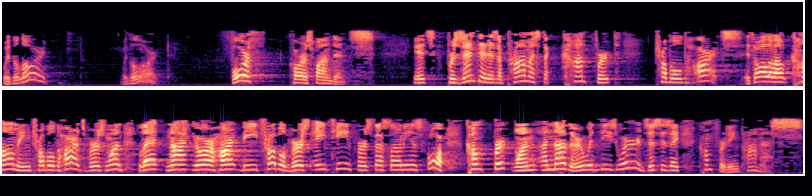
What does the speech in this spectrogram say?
With the Lord. With the Lord. Fourth correspondence. It's presented as a promise to comfort troubled hearts. It's all about calming troubled hearts. Verse 1, let not your heart be troubled. Verse 18, 1 Thessalonians 4, comfort one another with these words. This is a comforting promise.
